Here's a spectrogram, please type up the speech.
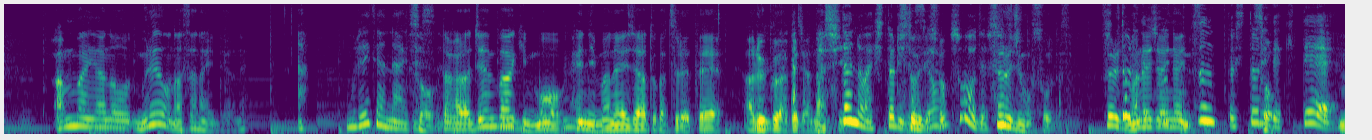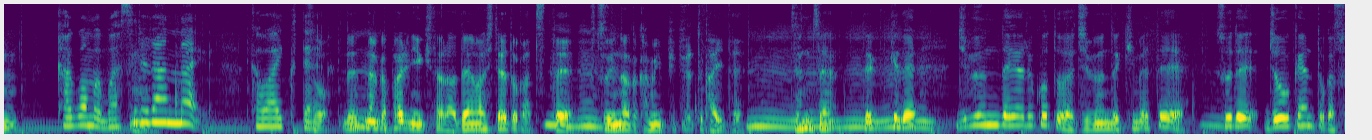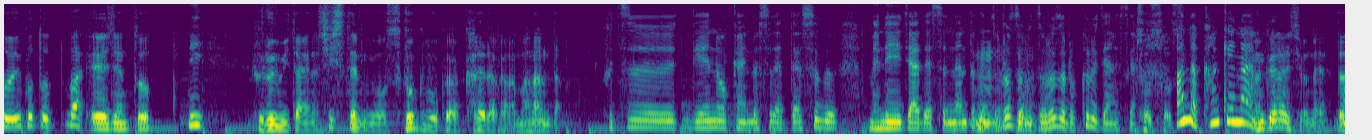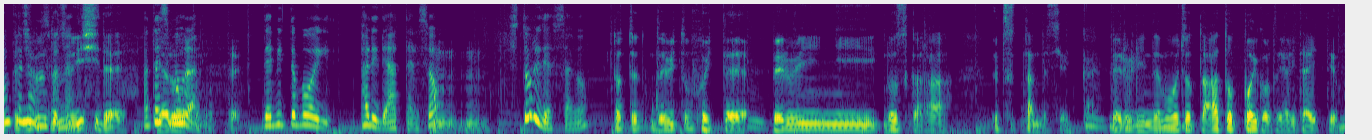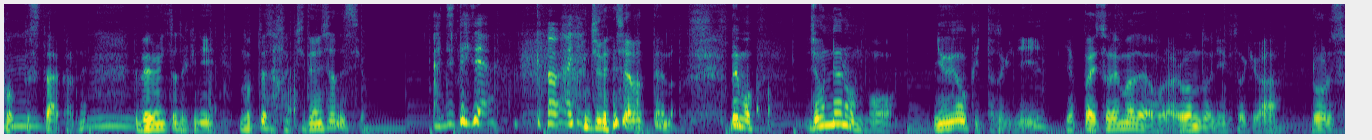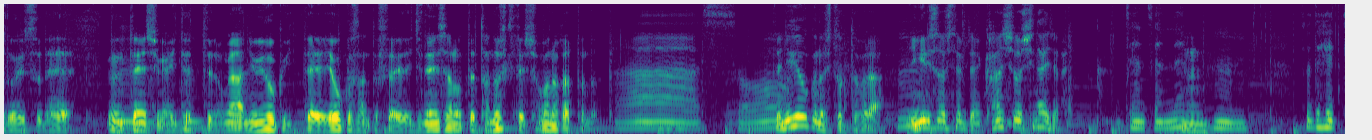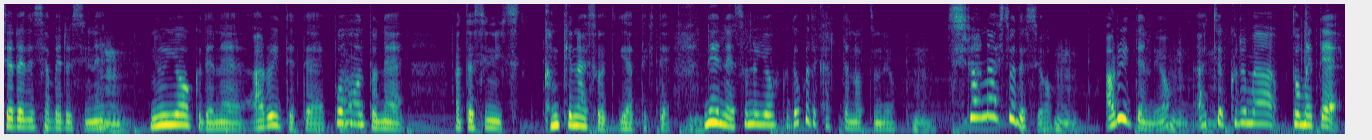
あんまりあの群れをなさないんだよね。あ群れじゃないそう。だからジェーン・バーキンも変にマネージャーとか連れて歩くわけじゃなし、うん、たのは一人ですよ。そうです。スルジもそうですそれでマネージャーいないんですツンと一人で来て、う。ん、カゴも忘れらんない、うん、可愛くて。で、うん、なんかパリに来たら電話してとかっつって、うんうん、普通になんか紙ピピュッと書いて、全然。でで自分でやることは自分で決めて、それで条件とかそういうことはエージェントに振るみたいなシステムをすごく僕は彼らから学ん。だ。普通芸能界の人だったらすぐマネージャーですなんとかゾロゾロゾロゾロ来るじゃないですか、そうそうあんな関係ないもん、ね、関係ないですよね。だって自分たちの意思でやろうと思って。デビッド・ボーイパリで会ったでしょ、うんうん、一人でしたよ。だってデビッド・ボーイってベルリンにロスから移ったんですよ一回、うん、ベルリンでもうちょっとアートっぽいことやりたいっていうポップスターからね、うん、ベルリン行った時に乗ってたのは自転車ですよ。あ自転車。自転車乗ってんの。でもジョン・レノンもニューヨーク行った時に、やっぱりそれまではほらロンドンにいる時はロールス・ロイスで運転手がいてっていうのが、ニューヨーク行って陽子さんと2人で自転車乗って楽しくてしょうがなかったんだって。あそう。でニューヨークの人ってほら、イギリスの人みたいに干渉しないじゃない。全然ね、うん、うん、それでへっちゃらで喋るしね、うん、ニューヨークでね歩いててポーンとね、うん、私に関係ない人がやってきて「ねえねえその洋服どこで買ったの?」って言うのよ、知らない人ですよ、歩いてんのよ、あっちは車止めて、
